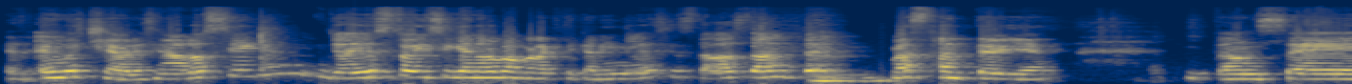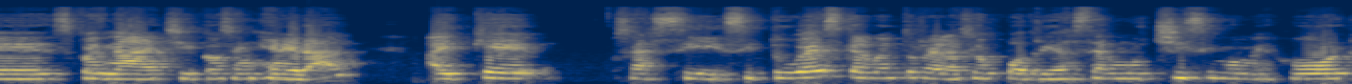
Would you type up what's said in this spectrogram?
Es, es muy chévere. Si no lo siguen, yo ya estoy siguiéndolo para practicar inglés y está bastante, bastante bien. Entonces, pues nada, chicos, en general hay que o sea, si, si tú ves que algo en tu relación podría ser muchísimo mejor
